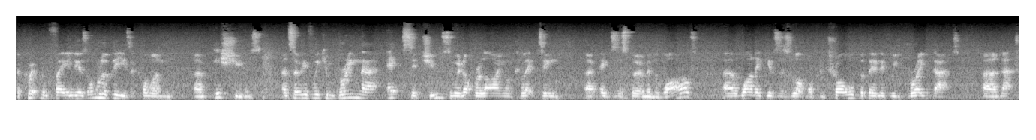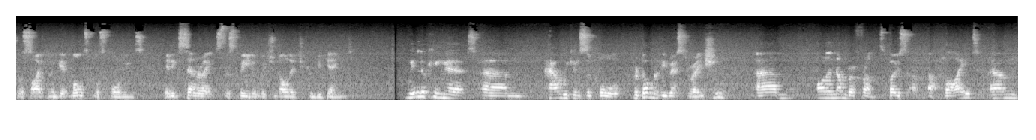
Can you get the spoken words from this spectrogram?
equipment failures. All of these are common um, issues. And so, if we can bring that ex situ, so we're not relying on collecting uh, eggs and sperm in the wild, uh, one, it gives us a lot more control, but then if we break that uh, natural cycle and get multiple spawnings, it accelerates the speed at which knowledge can be gained. We're looking at um, how we can support predominantly restoration um, on a number of fronts, both applied um,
